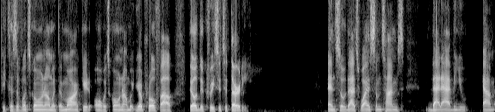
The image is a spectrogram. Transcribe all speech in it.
because of what's going on with the market or what's going on with your profile, they'll decrease it to thirty. And so that's why sometimes that avenue um,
